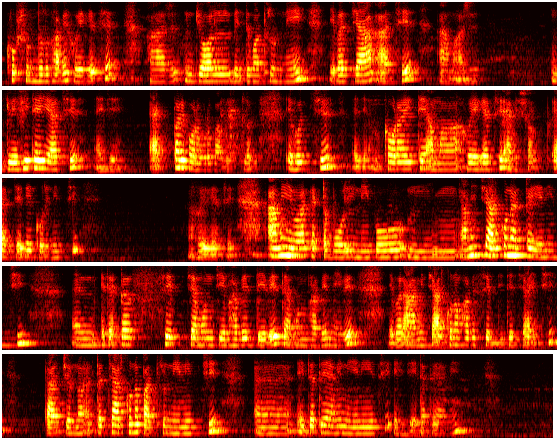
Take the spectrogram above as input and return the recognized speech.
খুব সুন্দরভাবে হয়ে গেছে। আর জল বিন্দুমাত্র নেই। এবার যা আছে আমার গ্রেভিটাই আছে, এই যে একবারে বড় বড় বাবুসগুলো এ হচ্ছে, এই যে কড়াইতে আমার হয়ে গেছে, আমি সব এক জায়গায় করে নিচ্ছি। হয়ে গেছে। আমি এবার একটা বোল নিব আমি চারকোনা একটা ইয়ে নিচ্ছি। এটা একটা শেপ যেমন যেভাবে দেবে তেমনভাবে নেবে। এবার আমি চারকোনাভাবে শেপ দিতে চাইছি, তার জন্য একটা চারকোনা পাত্র নিয়ে নিচ্ছি। এটাতে আমি নিয়ে নিয়েছি, এই যে এটাতে আমি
